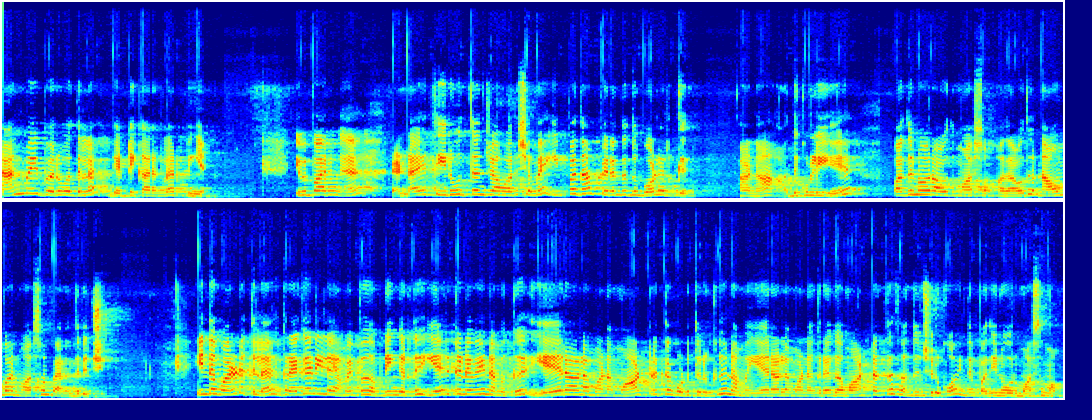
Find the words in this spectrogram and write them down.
நன்மை பெறுவதில் கெட்டிக்காரங்களாக இருப்பீங்க. இப்போ பாருங்க ரெண்டாயிரத்தி இருபத்தஞ்சாம் வருஷமே இப்போ தான் பிறந்தது போல் இருக்குது ஆனால் அதுக்குள்ளேயே பதினோராவது மாதம் அதாவது நவம்பர் மாதம் பிறந்துருச்சு. இந்த வருடத்தில் கிரகநிலை அமைப்பு அப்படிங்கிறது ஏற்கனவே நமக்கு ஏராளமான மாற்றத்தை கொடுத்துருக்கு. நம்ம ஏராளமான கிரக மாற்றத்தை சந்திச்சிருக்கோம் இந்த பதினோரு மாதமாக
